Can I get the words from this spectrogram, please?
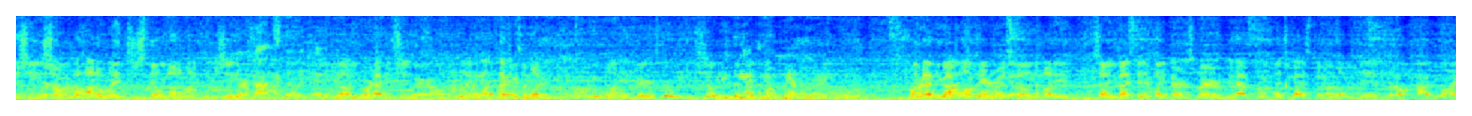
Machine, showing people how to win, just stealing all the money from the machine. We are not stealing anything. No, you were hacking the machine. Where on my We win How, it. how'd you get the money? We won it fair and square. We can show you the We have them video. on camera, right? We have you guys on camera stealing the money. So you guys didn't play fair and square. We have proof that you guys took the money. We did, bro. How do I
